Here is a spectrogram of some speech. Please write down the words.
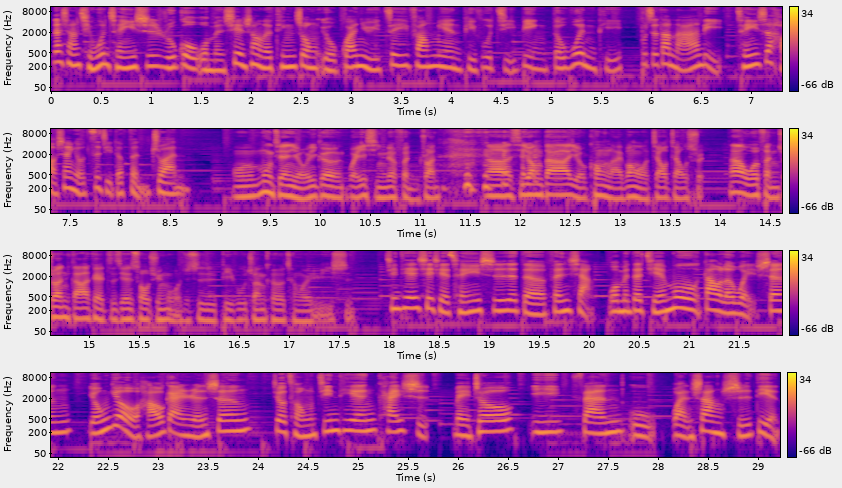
那想请问陈医师，如果我们线上的听众有关于这一方面皮肤疾病的问题，不知道哪里，陈医师好像有自己的粉砖。我们目前有一个微型的粉砖，那希望大家有空来帮我浇浇水。那我粉砖大家可以直接搜寻我，就是皮肤专科陈伟宇医师。今天谢谢陈医师的分享，我们的节目到了尾声，拥有好感人生就从今天开始，每周一、三、五晚上十点，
